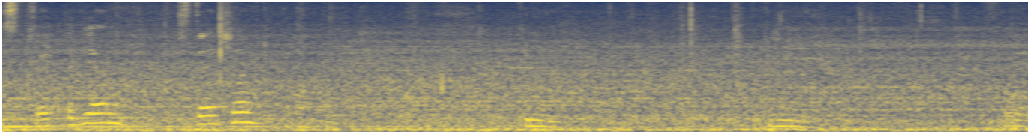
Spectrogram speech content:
Straight again. Extension. Two, three, four,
